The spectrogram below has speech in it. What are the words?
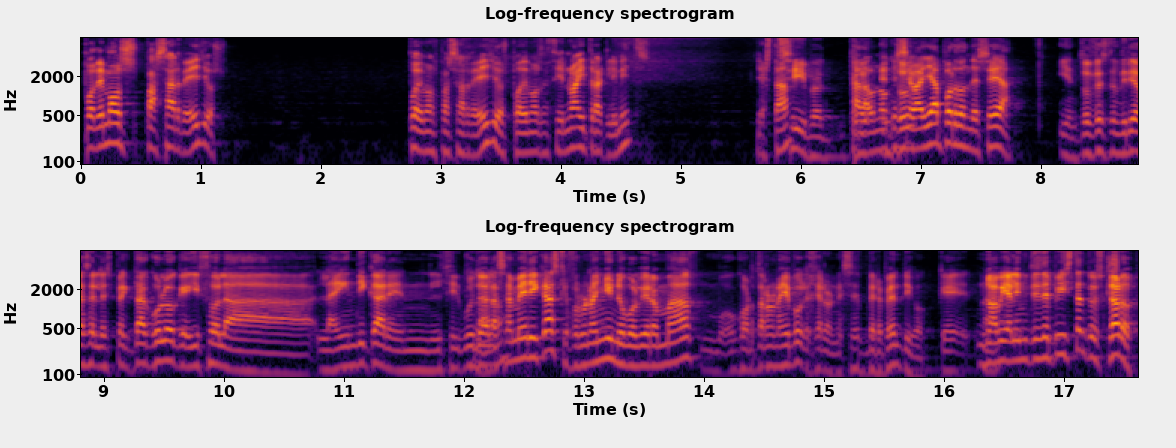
podemos pasar de ellos. Podemos pasar de ellos. Podemos decir, no hay track limits. Ya está. Sí, pero- Cada uno que se vaya por donde sea. Y entonces tendrías el espectáculo que hizo la, la IndyCar en el circuito de las Américas, que fueron un año y no volvieron más, o cortaron ahí porque dijeron, ese es perpéntico, que no había límites de pista. Entonces, claro,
